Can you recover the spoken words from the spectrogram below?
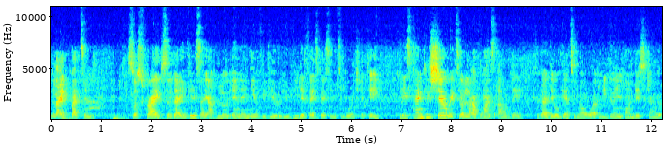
like button subscribe so that in case i upload any new video you'll be the first person to watch okay? Please kindly share with your loved ones out there so that they will get to know what we're doing on this channel.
